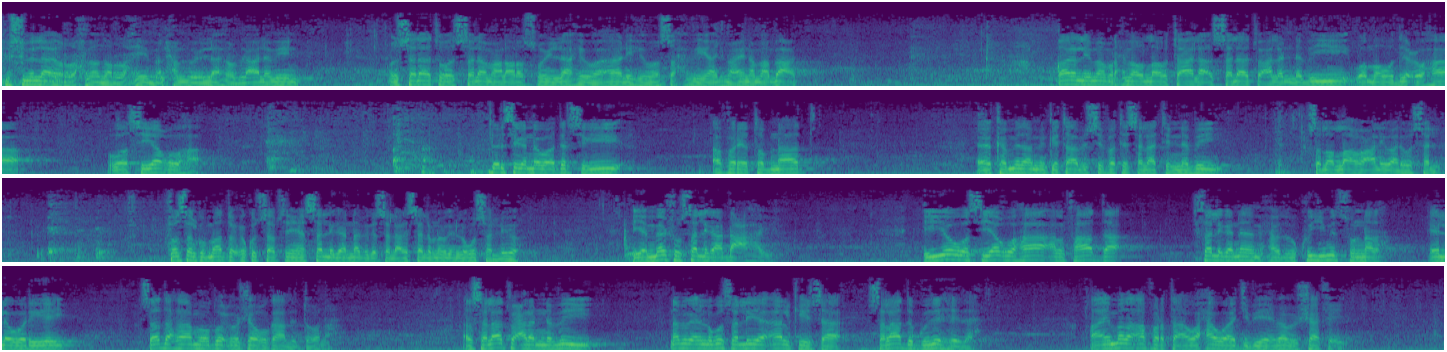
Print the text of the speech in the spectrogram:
bsm اllahi الرحmn الرaxيim alxamdu لlah رb العaalamiin والsalaaة والsalaam عlى rasuuli اllahi وآlih وصaxbih أجmaciin ama bacd qala اlimam raximah اllahu taعalى الsalaaة عlى الnabiyi wmowdicuha wa siyaquha dersigana waa dersigii afariyo tobnaad ee ka mida min kitaabi صifati salaaة الnabiy salى اllahu عalيh ali waslm fasalku maanta wuxuu ku saabsan yahay salliga nabiga sal ly slam nabiga in lagu salliyo. Iyo meeshuu salligaa dhacahayo. Iyo wasiyaquhaa alfaadda salliga nebi maxamed uu ku yimid sunnada ee la wariyey. Saddexdaa mowduuc buu sheekhu ka hadli doonaa. Asalaatu cala اnabiy nabiga in lagu salliya aalkiisa salaada gudaheeda a'immada afarta ah waxaa waajibiyey imaamu shaafici.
